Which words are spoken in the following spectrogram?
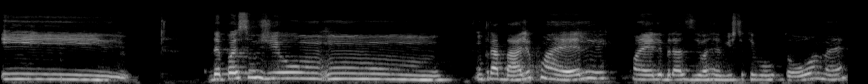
E depois surgiu um, um um trabalho com a L, com a L Brasil, a revista que voltou, né?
